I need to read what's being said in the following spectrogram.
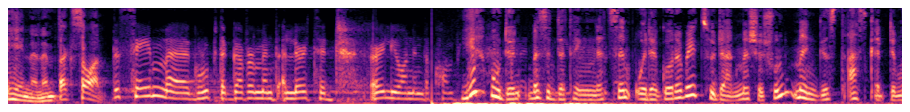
ይህንንም ጠቅሰዋል። ይህ ቡድን በስደተኝነት ስም ወደ ጎረቤት ሱዳን መሸሹን መንግስት አስቀድሞ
